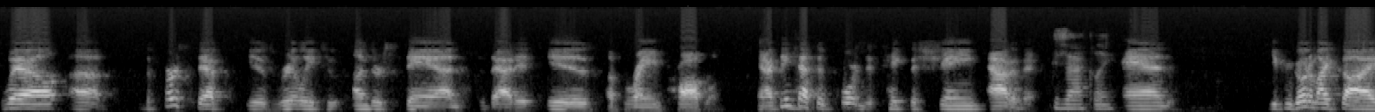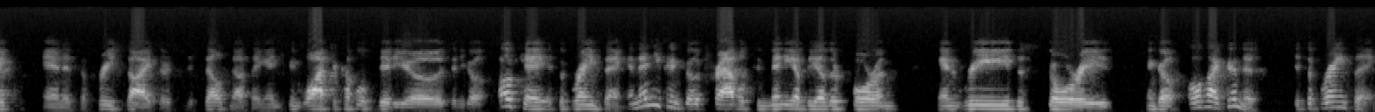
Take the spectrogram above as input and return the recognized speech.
Well, uh, the first step is really to understand that it is a brain problem. And I think that's important to take the shame out of it. Exactly. And you can go to my site, and it's a free site. There's, it sells nothing, and you can watch a couple of videos, and you go, okay, it's a brain thing. And then you can go travel to many of the other forums and read the stories and go, oh my goodness, it's a brain thing.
